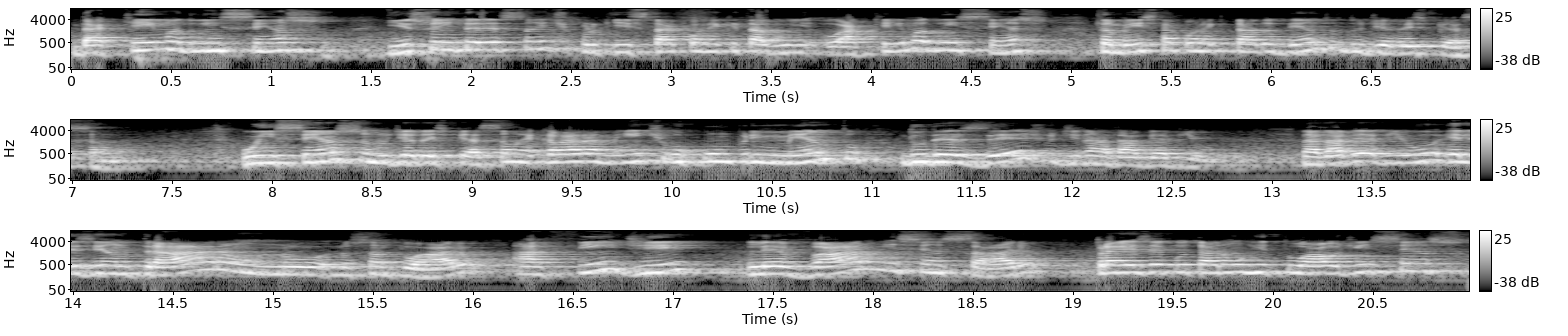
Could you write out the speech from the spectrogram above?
da queima do incenso. Isso é interessante porque está conectado, a queima do incenso também está conectado dentro do dia da expiação. O incenso no dia da expiação é claramente o cumprimento do desejo de Nadab e Abiú. Nadab e Abiú, eles entraram no, no santuário a fim de levar o incensário para executar um ritual de incenso.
